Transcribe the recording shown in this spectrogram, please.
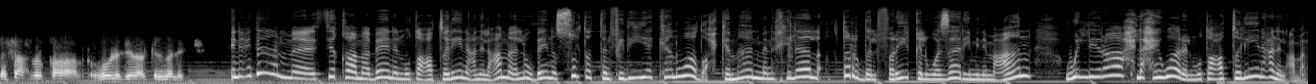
لصاحب القرار وهو لجلالة الملك. انعدام الثقة ما بين المتعطلين عن العمل وبين السلطة التنفيذية كان واضح كمان من خلال طرد الفريق الوزاري من معان واللي راح لحوار المتعطلين عن العمل.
